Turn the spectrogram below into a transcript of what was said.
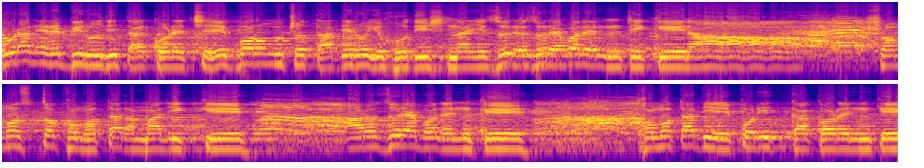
কোরআনের বিরোধিতা করেছে, বরঞ্চ তাদের ওই হদিস নাই। জোরে জোরে বলেন ঠিক না সমস্ত ক্ষমতার মালিককে আরও জোরে বলেন কে? ক্ষমতা দিয়ে পরীক্ষা করেন কে?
